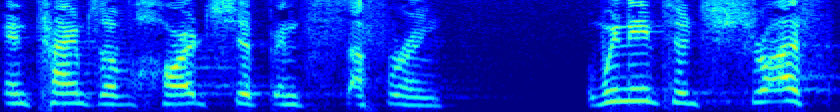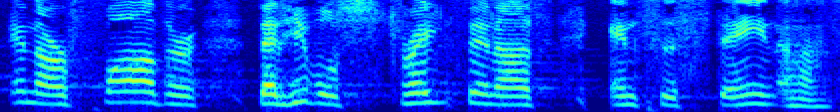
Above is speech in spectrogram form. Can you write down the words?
in times of hardship and suffering. We need to trust in our Father that He will strengthen us and sustain us.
